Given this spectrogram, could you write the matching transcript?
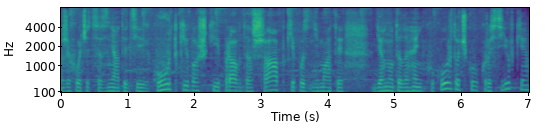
Вже хочеться зняти ці куртки важкі, правда, шапки познімати, вдягнути легеньку курточку, кросівки.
